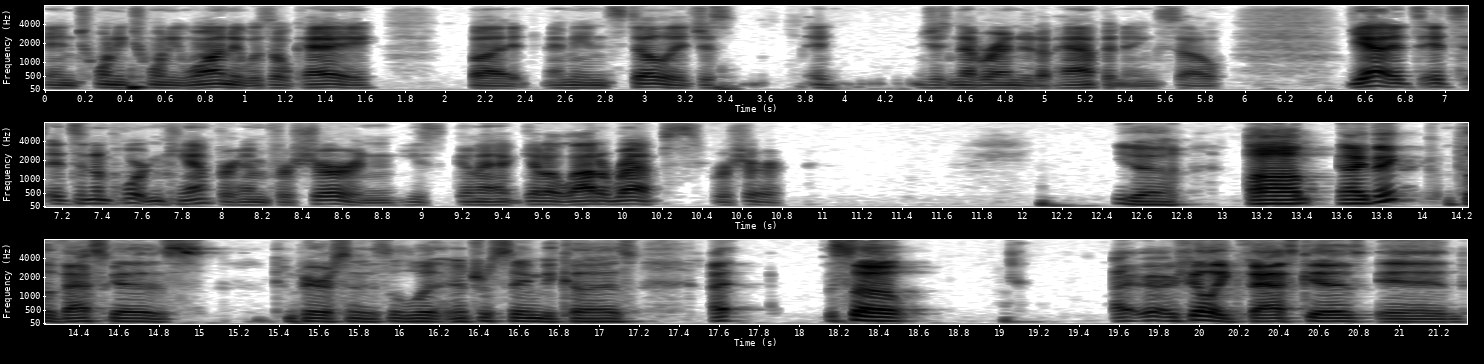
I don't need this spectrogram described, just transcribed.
in 2021, it was okay, but I mean, still, it just it just never ended up happening. So, yeah, it's it's it's an important camp for him for sure, and he's gonna get a lot of reps for sure. Yeah, um, I think the Vazquez comparison is a little interesting because I so I, I feel like Vazquez and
